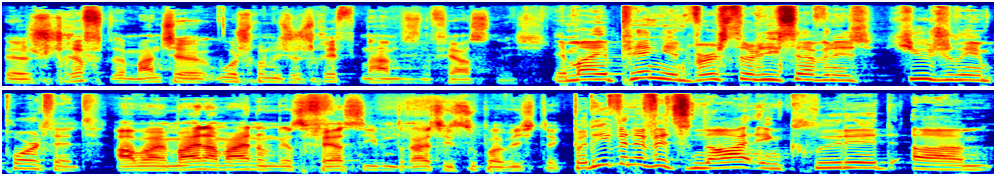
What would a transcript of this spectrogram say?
äh, Schrift, manche ursprüngliche Schriften haben diesen Vers nicht. In my opinion, verse 37 is hugely important. Aber in meiner Meinung ist Vers 37 super wichtig. But even if it's not included, um,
